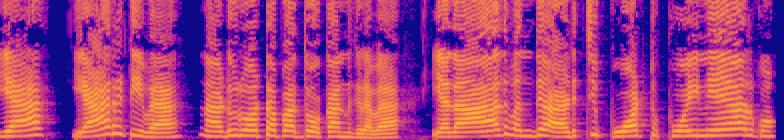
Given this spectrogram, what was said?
யா யாருட்டி டீவ நடு ரோட்டை பார்த்து உக்காந்துக்கிறவ? ஏதாவது வந்து அடிச்சு போட்டு போயினே இருக்கும்.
